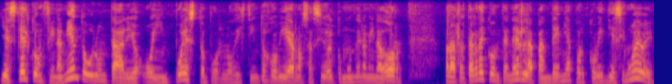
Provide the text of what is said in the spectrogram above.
Y es que el confinamiento voluntario o impuesto por los distintos gobiernos ha sido el común denominador para tratar de contener la pandemia por COVID-19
